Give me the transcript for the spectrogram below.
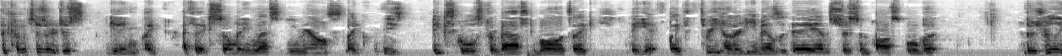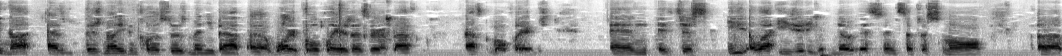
the coaches are just getting like I feel like so many less emails. Like these big schools for basketball, it's like they get like 300 emails a day, and it's just impossible. But there's really not as there's not even close to as many ba- uh, water polo players as there are bas- basketball players, and it's just e- a lot easier to get noticed in such a small uh,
